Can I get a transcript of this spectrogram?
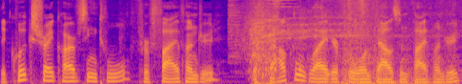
The Quick Strike Harvesting Tool for 500. The Falcon Glider for 1,500.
